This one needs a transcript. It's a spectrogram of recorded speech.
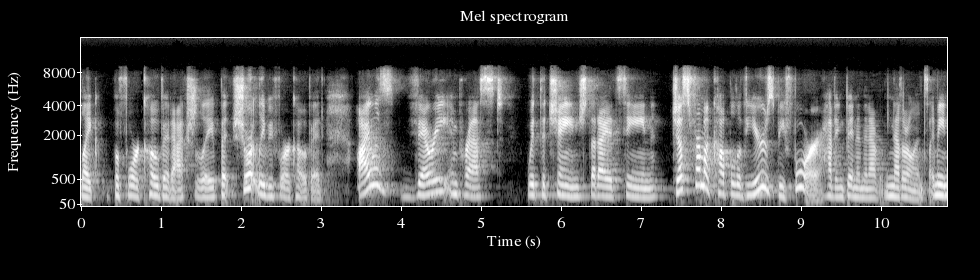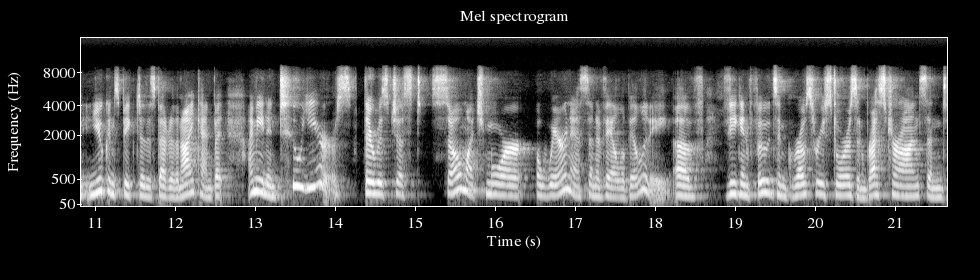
like before COVID actually, but shortly before COVID, I was very impressed with the change that I had seen just from a couple of years before having been in the Netherlands. I mean, you can speak to this better than I can, but I mean, in two years, there was just so much more awareness and availability of vegan foods in grocery stores and restaurants and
